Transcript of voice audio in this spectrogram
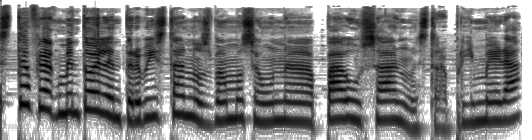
este fragmento de la entrevista nos vamos a una pausa, nuestra primera,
